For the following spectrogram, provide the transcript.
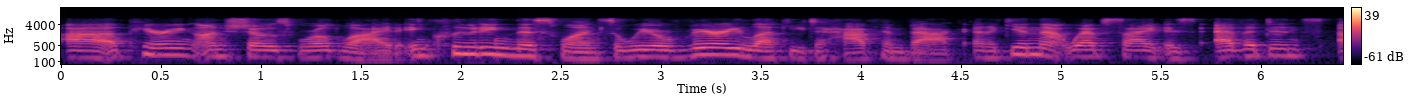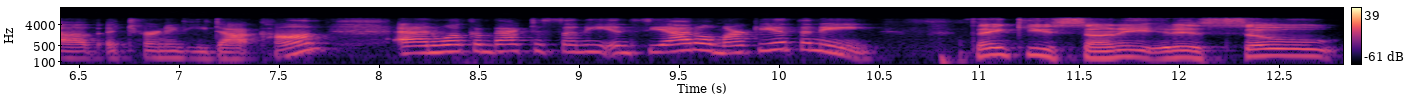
uh, appearing on shows worldwide, including this one. So we are very lucky to have him back. And again, that website is evidenceofeternity.com. And welcome back to Sunny in Seattle, Mark Anthony. Thank you, Sunny. It is so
